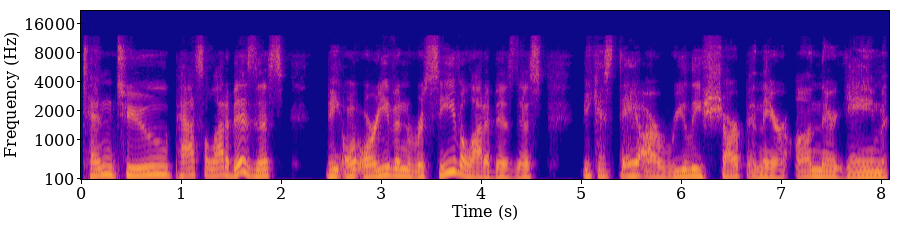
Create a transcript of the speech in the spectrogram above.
tend to pass a lot of business or, or even receive a lot of business because they are really sharp and they are on their game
